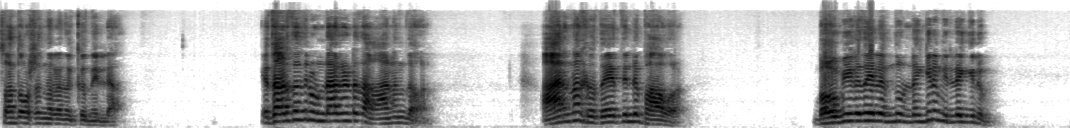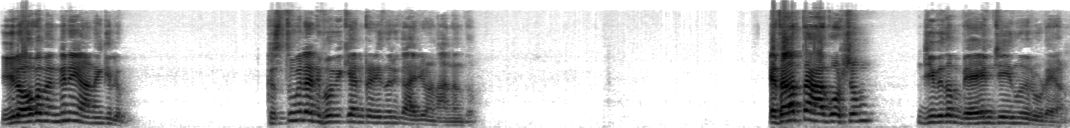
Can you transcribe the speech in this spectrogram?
സന്തോഷം നിലനിൽക്കുന്നില്ല. യഥാർത്ഥത്തിൽ ഉണ്ടാകേണ്ടത് ആനന്ദമാണ്. ആനന്ദ ഹൃദയത്തിന്റെ ഭാവമാണ്. ഭൗമികതയിൽ എന്തുണ്ടെങ്കിലും ഇല്ലെങ്കിലും ഈ ലോകം എങ്ങനെയാണെങ്കിലും ക്രിസ്തുവിൽ അനുഭവിക്കാൻ കഴിയുന്ന ഒരു കാര്യമാണ് ആനന്ദം. യഥാർത്ഥ ആഘോഷം ജീവിതം വ്യയം ചെയ്യുന്നതിലൂടെയാണ്.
